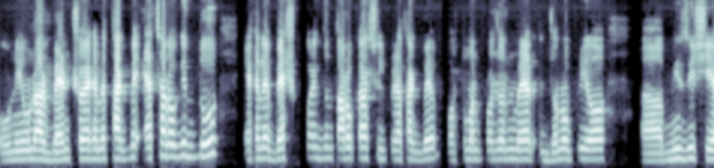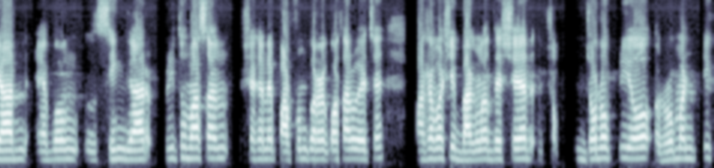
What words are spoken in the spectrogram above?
উনি ওনার ব্যান্ড শো এখানে থাকবে। এছাড়াও কিন্তু এখানে বেশ কয়েকজন তারকা শিল্পীরা থাকবে। বর্তমান প্রজন্মের জনপ্রিয় মিউজিশিয়ান এবং সিঙ্গার প্রীতম হাসান সেখানে পারফর্ম করার কথা রয়েছে। পাশাপাশি বাংলাদেশের জনপ্রিয় রোমান্টিক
